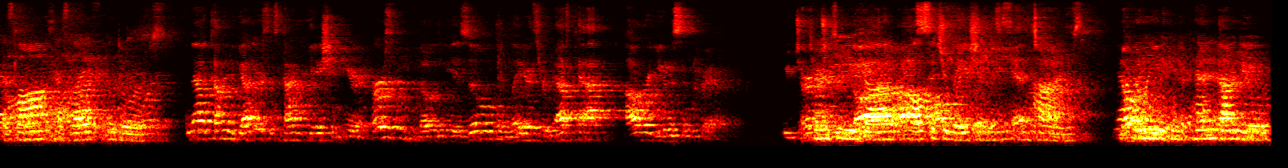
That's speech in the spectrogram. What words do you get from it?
as long as life endures. Now coming together as this congregation here in person, those via Zoom, and later through FCAT, our unison prayer. We turn, turn to you, God, all situations and times, knowing we can depend on you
